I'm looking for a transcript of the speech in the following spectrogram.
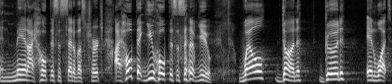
And man, I hope this is said of us, church. I hope that you hope this is said of you. Well done, good and what?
